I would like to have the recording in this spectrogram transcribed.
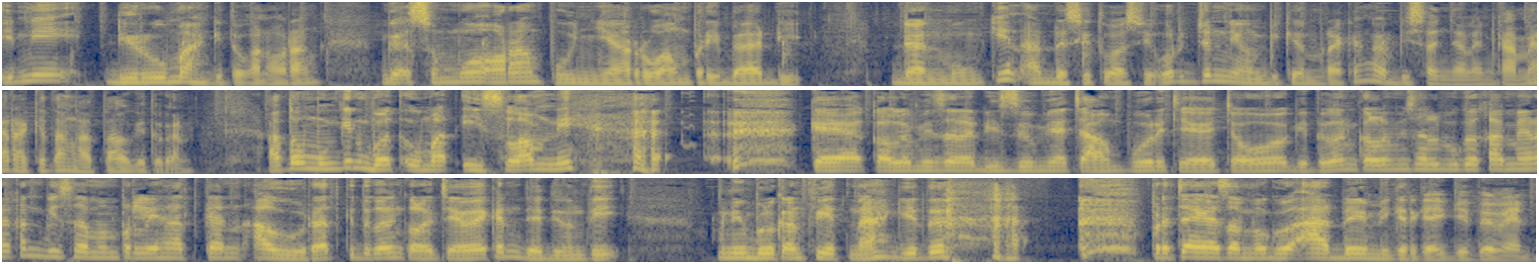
ini di rumah gitu kan orang. Nggak semua orang punya ruang pribadi. Dan mungkin ada situasi urgent yang bikin mereka nggak bisa nyalain kamera kita nggak tahu gitu kan. Atau mungkin buat umat Islam nih kayak kalau misalnya di zoomnya campur cewek cowok gitu kan kalau misalnya buka kamera kan bisa memperlihatkan aurat gitu kan. Kalau cewek kan jadi nanti menimbulkan fitnah gitu. Percaya sama gue ada yang mikir kayak gitu men.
